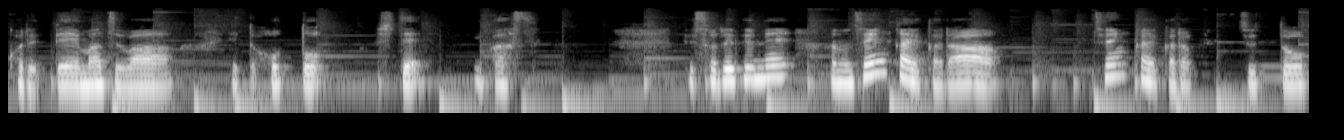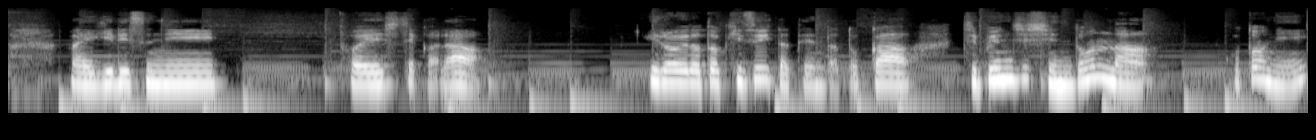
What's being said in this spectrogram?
これて、まずは、えっ、と、ほっとしています。で、それでね、あの、前回から前回からずっと、まあ、イギリスに投影してから、いろいろと気づいた点だとか、自分自身どんなことに、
